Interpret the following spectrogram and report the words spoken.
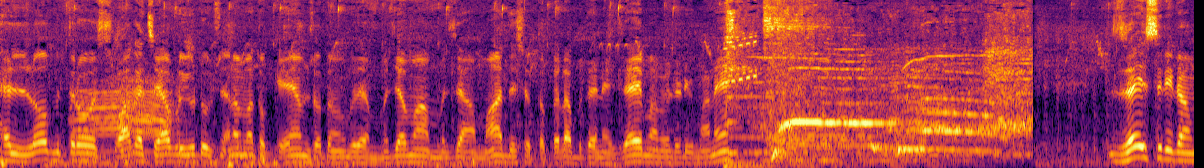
હેલો મિત્રો, સ્વાગત છે આપણું યુટ્યુબ ચેનલમાં તો કેમ છો તમે બધા? મજામાં મજામાં દેશો તો પેલા બધાને જય મા મેલડી માને. જય શ્રી રામ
